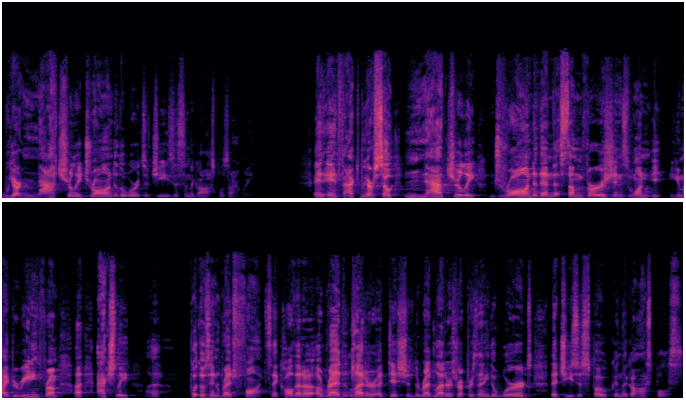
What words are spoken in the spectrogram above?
we are naturally drawn to the words of Jesus in the Gospels, aren't we? In, in fact, we are so naturally drawn to them that some versions, one you might be reading from, uh, actually uh, put those in red fonts. They call that a, a red letter edition. The red letters representing the words that Jesus spoke in the Gospels.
